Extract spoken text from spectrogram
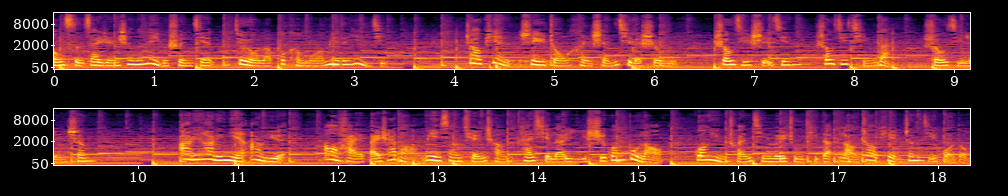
从此，在人生的那个瞬间，就有了不可磨灭的印记。照片是一种很神奇的事物，收集时间，收集情感，收集人生。二零二零年二月。澳海白沙岛面向全城开启了以“时光不老，光影传情”为主题的老照片征集活动，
